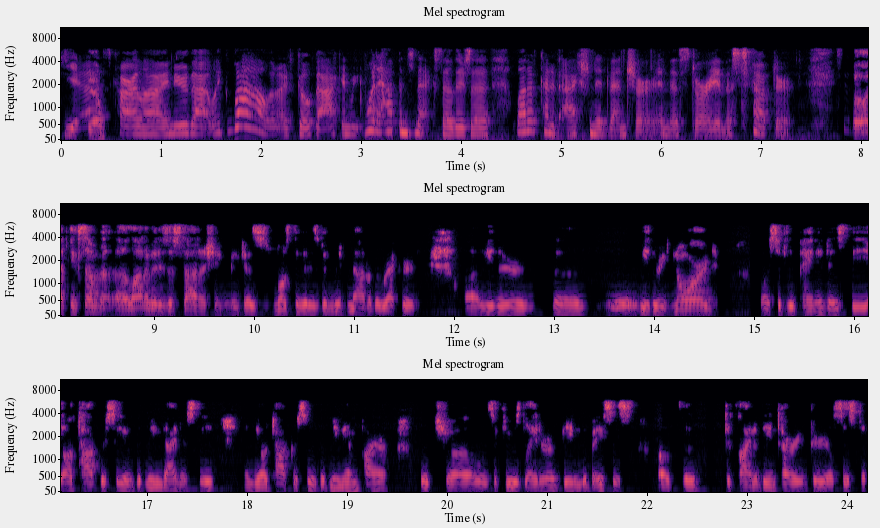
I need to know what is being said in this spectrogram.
yes, yeah. Carla, I knew that. Like, wow. And I'd go back and read what happens next. So there's a lot of kind of action adventure in this story, in this chapter. Well, I think some, a lot of it is astonishing because most of it has been written out of the record, uh, either the either ignored or simply painted as the autocracy of the Ming Dynasty and the autocracy of the Ming Empire, which uh, was accused later of being the basis of the decline of the entire imperial system.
